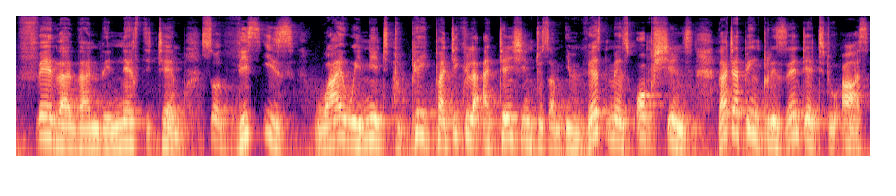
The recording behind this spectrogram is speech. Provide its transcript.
further than the next term so this is why we need to pay particular attention to some investments options that are being presented to us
